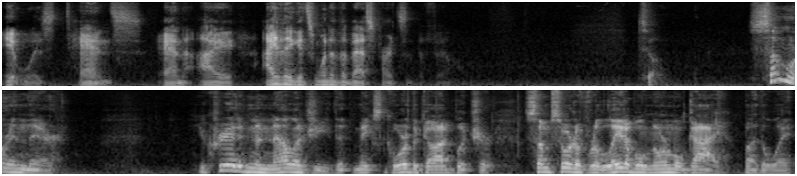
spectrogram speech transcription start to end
it was tense, and I I think it's one of the best parts of the film. So, somewhere in there, you created an analogy that makes Gorr the God Butcher some sort of relatable, normal guy. By the way,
